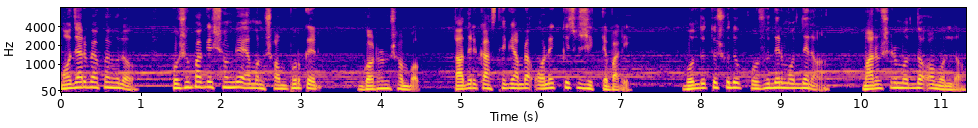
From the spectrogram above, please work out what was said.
মজার ব্যাপার হলো পশু পাখির সঙ্গে এমন সম্পর্কের গঠন সম্ভব। তাদের কাছ থেকে আমরা অনেক কিছু শিখতে পারি। বন্ধুত্ব শুধু পশুদের মধ্যে নয়, মানুষের মধ্যে অমূল্য।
